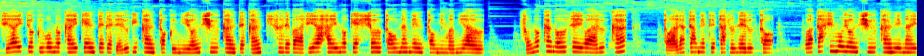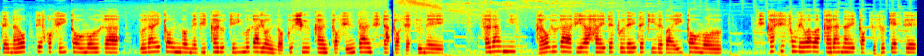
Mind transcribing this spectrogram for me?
試合直後の会見でデゼルビ監督に4週間で完治すればアジア杯の決勝トーナメントに間に合う。その可能性はあるか？と改めて尋ねると、私も4週間以内で治ってほしいと思うが、ブライトンのメディカルチームが4、6週間と診断したと説明。さらに、カオルがアジア杯でプレイできればいいと思う。しかしそれはわからないと続けて、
